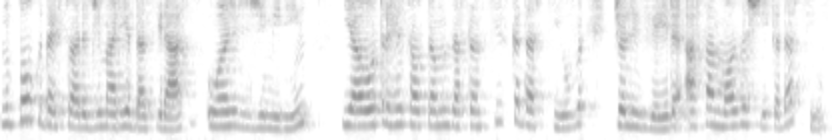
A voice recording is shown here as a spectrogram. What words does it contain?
Um pouco da história de Maria das Graças, o anjo de Jimirim, e a outra ressaltamos a Francisca da Silva de Oliveira, a famosa Chica da Silva.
